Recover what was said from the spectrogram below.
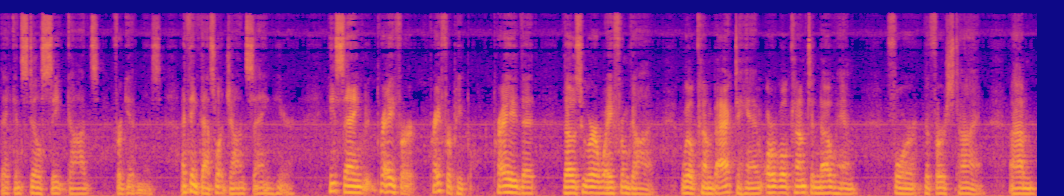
They can still seek God's forgiveness. I think that's what John's saying here. He's saying pray for pray for people. Pray that those who are away from God will come back to him or will come to know him for the first time. Um,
